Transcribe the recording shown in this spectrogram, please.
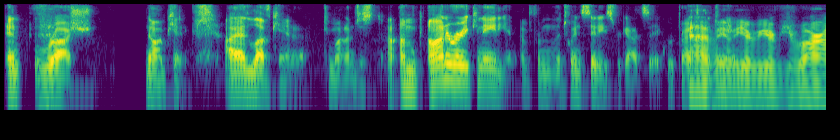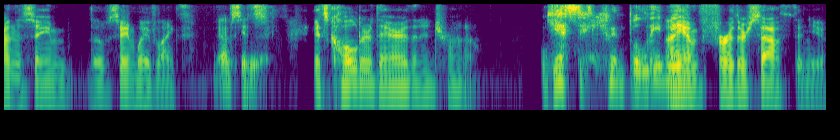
and Rush. No, I'm kidding. I love Canada. Come on, I'm just I'm honorary Canadian. I'm from the Twin Cities, for God's sake. We're practically yeah, you're, you're, you are on the same the same wavelength. Absolutely. It's, it's colder there than in Toronto. Yes, believe me. I am further south than you.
